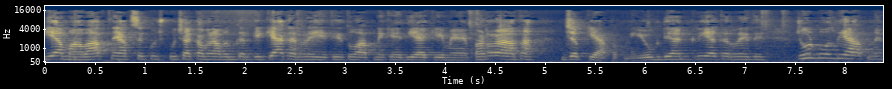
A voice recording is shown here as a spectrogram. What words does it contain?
या माँ बाप ने आपसे कुछ पूछा कमरा बंद करके, क्या कर रहे थे तो आपने कह दिया कि मैं पढ़ रहा था, जबकि आप अपनी योग ध्यान क्रिया कर रहे थे। झूठ बोल दिया आपने,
